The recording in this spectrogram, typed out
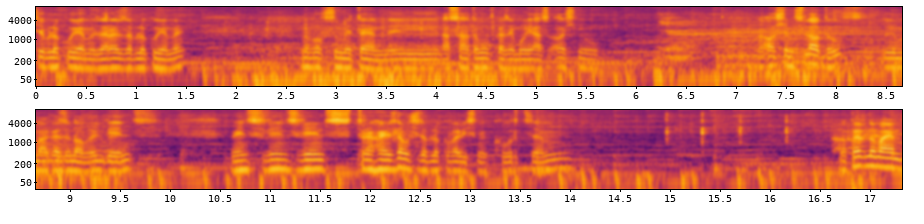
się blokujemy, zaraz zablokujemy. No bo w sumie ten, y, nasza atomówka zajmuje aż 8 no 8 slotów magazynowych, więc więc, więc, więc trochę znowu się zablokowaliśmy, kurczę. Na pewno mają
